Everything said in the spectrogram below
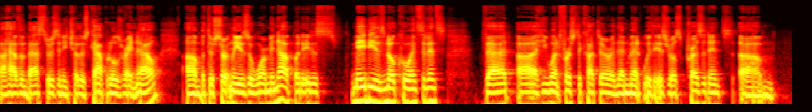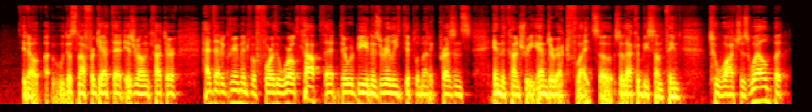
uh, have ambassadors in each other's capitals right now, um, but there certainly is a warming up. But it is maybe is no coincidence that uh, he went first to Qatar and then met with Israel's president. Um, you know, let's not forget that Israel and Qatar had that agreement before the World Cup that there would be an Israeli diplomatic presence in the country and direct flights. So, so that could be something to watch as well. But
